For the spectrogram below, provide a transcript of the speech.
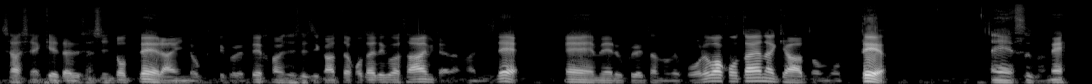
写真、携帯で写真撮って LINE で送ってくれて、深見先生時間あったら答えてください、みたいな感じで、えー、メールくれたので、これは答えなきゃと思って、えー、すぐね、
